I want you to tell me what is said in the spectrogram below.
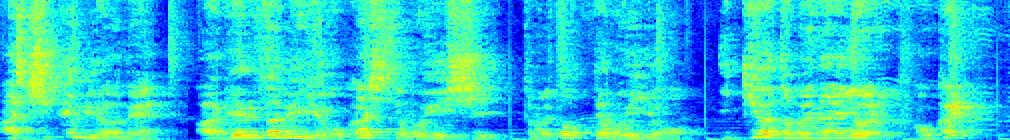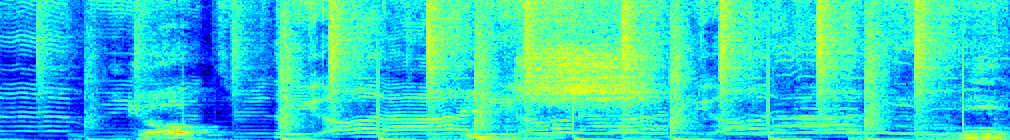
足首をね上げるたびに動かしてもいいし止めとってもいいよ。息は止めないように。5回。いくよ。1 2 3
